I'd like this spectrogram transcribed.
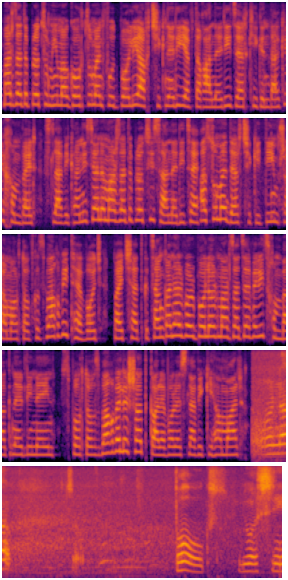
Մարզադպրոցում հիմա գործում են ֆուտբոլի աղջիկների եւ տղաների ձեռքի գնդակի խմբեր։ Սլավիկ Հանիսյանը մարզադպրոցի սաներից է, ասում է դեռ չգիտի իմ շամարտով կզբաղվի թե ոչ, բայց շատ կցանկանար, որ բոլոր մարզաձևերից խմբակներ լինեին։ Սպորտով զբաղվելը շատ կարևոր է Սլավիկի համար։ Օրինակ բոքս, UFC,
